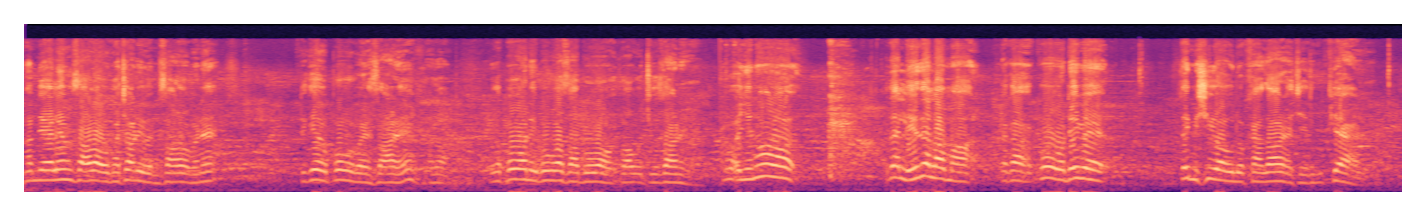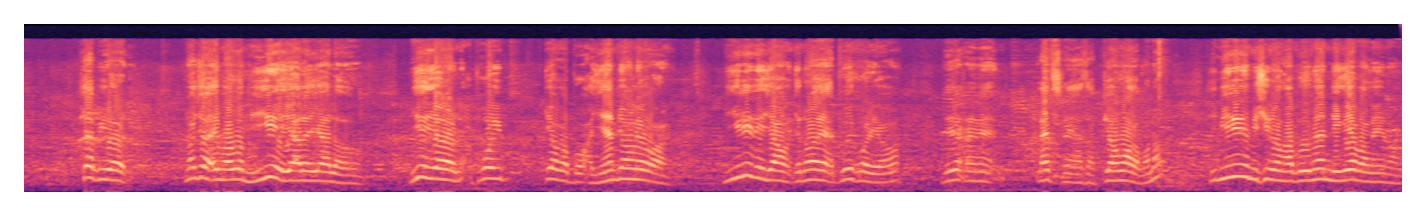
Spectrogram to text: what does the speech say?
ငပြဲလည်းမစားတော့ဘူးငချောက်တွေလည်းမစားတော့ဘူးနဲ့တကယ်ပေါ်ပေါ်ပဲစားတယ်အဲ့တော့ပေါ်ပေါ်နေပေါ်ပေါ်စားပေါ်ပေါ်သွားဖို့ကြိုးစားနေတယ်ဟိုအရင်တော့အသက်40လောက်မှတကကိုယ်အတိတ်ပဲတိတ်မရှိတော့ဘူးလို့ခံစားရတဲ့အချိန်တခုဖြတ်ရတယ်ဖြတ်ပြီးတော့နောက်ကျအိမ်မှာကမြည်ရရလဲရလောမြ ည်ရရတော့အဖိုးတယောက်ကပေါ့အရန်ပြောင်းလဲသွားမြည်လေးတွေကြောင့်ကျွန်တော်ရဲ့အတွေးခေါ်တွေရောနေတဲ့တိုင်းနဲ့ life style အစားပြောင်းသွားတော့ဗောနော်ဒီမြည်လေးတွေမရှိတော့ငါဘယ်လိုများနေခဲ့ပါလဲတော့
